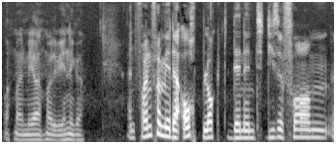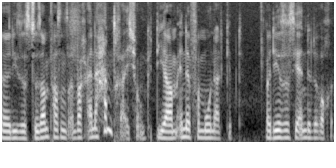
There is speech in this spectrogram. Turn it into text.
und mal mehr und mal weniger. Ein Freund von mir, der auch bloggt, der nennt diese Form äh, dieses Zusammenfassens einfach eine Handreichung, die er am Ende vom Monat gibt. Bei dir ist es ja Ende der Woche.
